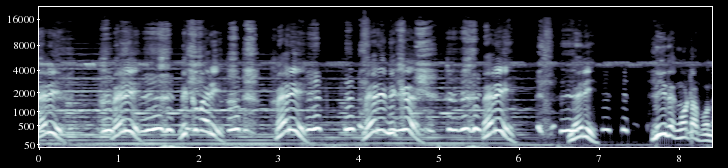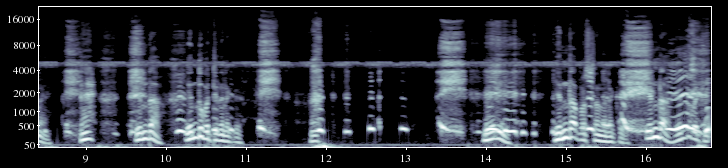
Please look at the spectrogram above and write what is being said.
മേരി മേരി നിക്ക് മേരി മേരി മേരി നിക്ക് മേരി മേരി നീ ഇതെങ്ങോട്ടാ പോന്നേ ഏ എന്താ? എന്തു പറ്റി നിനക്ക്? മേരി എന്താ പ്രശ്നം നിനക്ക്? എന്താ? എന്തു പറ്റി?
